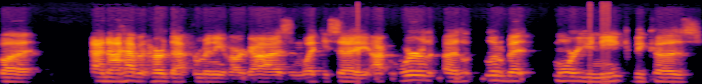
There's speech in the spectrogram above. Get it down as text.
but and I haven't heard that from any of our guys. And like you say, I, we're a little bit more unique because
